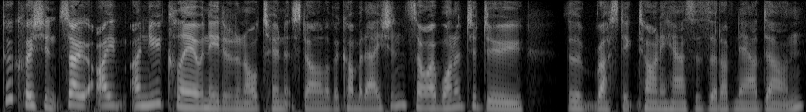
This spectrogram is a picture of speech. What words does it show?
Good question. So I, I knew Clare needed an alternate style of accommodation, so I wanted to do the rustic tiny houses that I've now done.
